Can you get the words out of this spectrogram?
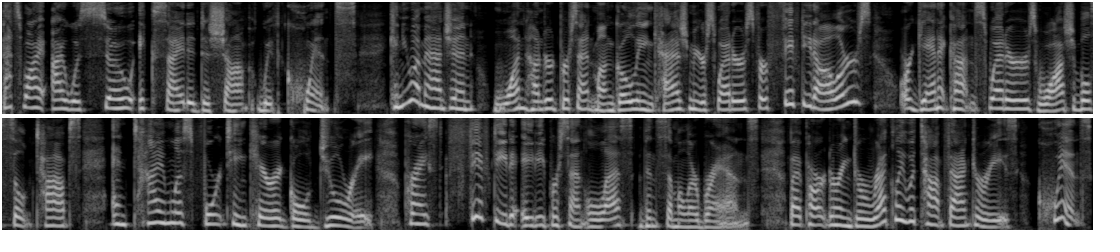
That's why I was so excited to shop with Quince. Can you imagine 100% Mongolian cashmere sweaters for $50? Organic cotton sweaters, washable silk tops, and timeless 14 karat gold jewelry, priced 50 to 80% less than similar brands. By partnering directly with top factories, Quince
